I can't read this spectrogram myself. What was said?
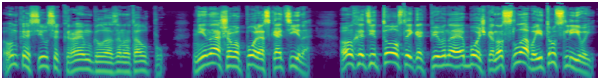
он косился краем глаза на толпу. Не нашего поля скотина. Он хоть и толстый, как пивная бочка, но слабый и трусливый.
